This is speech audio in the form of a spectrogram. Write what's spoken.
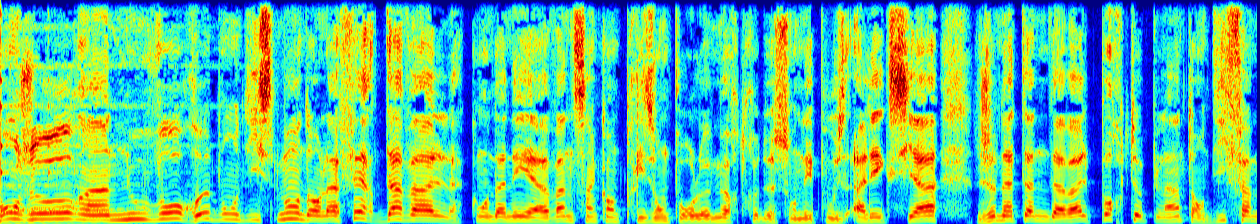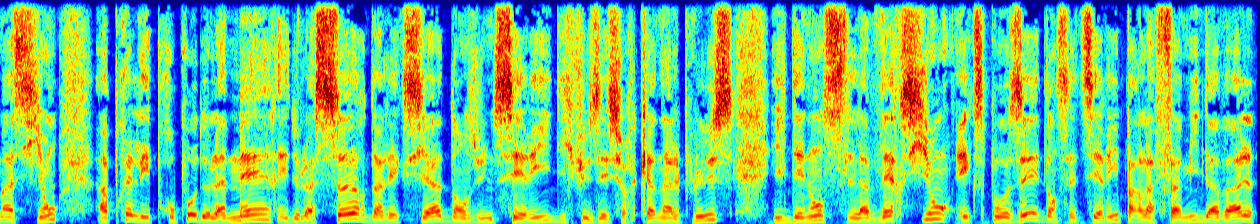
Bonjour, un nouveau rebondissement dans l'affaire Daval. Condamné à 25 ans de prison pour le meurtre de son épouse Alexia, Jonathan Daval porte plainte en diffamation après les propos de la mère et de la sœur d'Alexia dans une série diffusée sur Canal+. Il dénonce la version exposée dans cette série par la famille Daval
